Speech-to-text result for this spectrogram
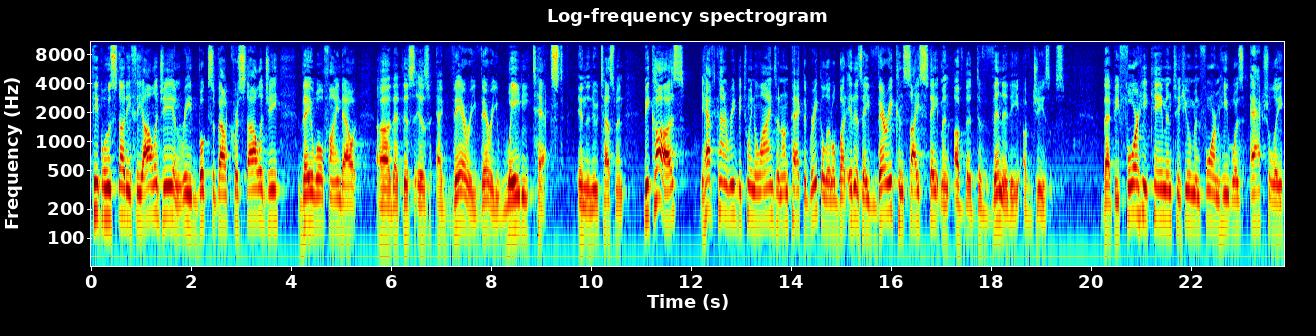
people who study theology and read books about Christology, they will find out uh, that this is a very, very weighty text in the New Testament because You have to kind of read between the lines and unpack the Greek a little, but it is a very concise statement of the divinity of Jesus. That before he came into human form, he was actually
